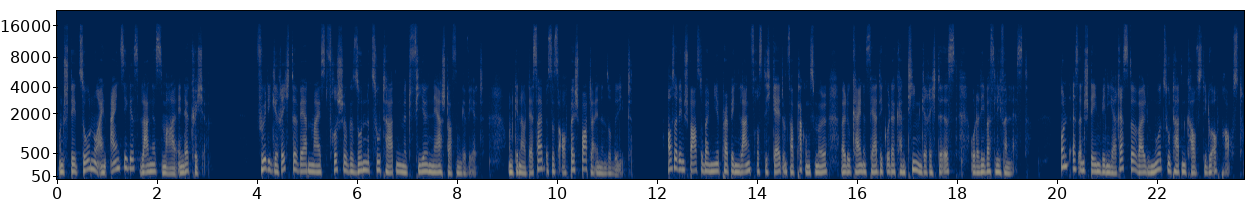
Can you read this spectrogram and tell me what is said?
und steht so nur ein einziges langes Mal in der Küche. Für die Gerichte werden meist frische, gesunde Zutaten mit vielen Nährstoffen gewählt. Und genau deshalb ist es auch bei SportlerInnen so beliebt. Außerdem sparst du beim Meal Prepping langfristig Geld und Verpackungsmüll, weil du keine Fertig- oder Kantinengerichte isst oder dir was liefern lässt. Und es entstehen weniger Reste, weil du nur Zutaten kaufst, die du auch brauchst.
